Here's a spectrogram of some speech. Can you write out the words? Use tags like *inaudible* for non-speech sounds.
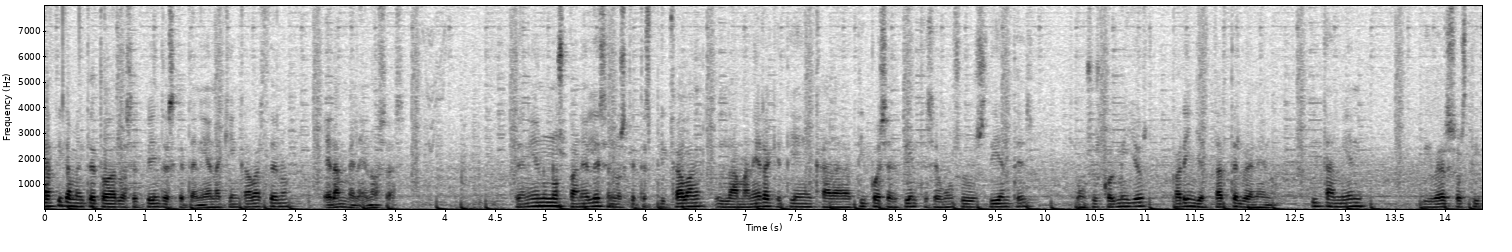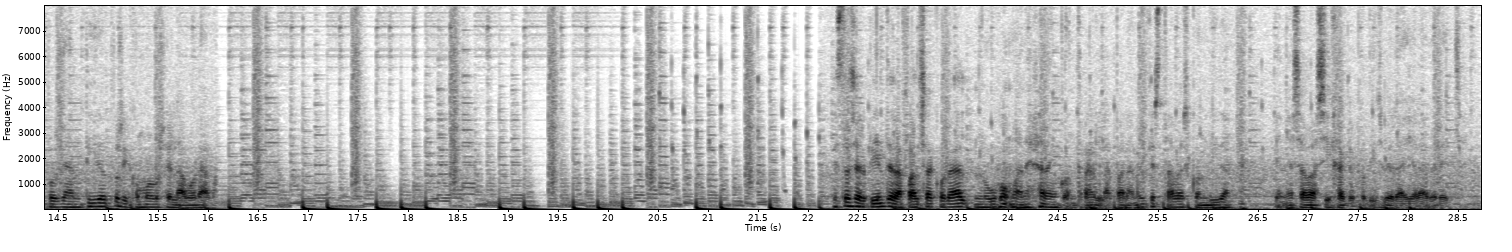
Prácticamente todas las serpientes que tenían aquí en Cabárceno eran venenosas. Tenían unos paneles en los que te explicaban la manera que tiene cada tipo de serpiente según sus dientes, según sus colmillos, para inyectarte el veneno. Y también diversos tipos de antídotos y cómo los elaboraban. Esta serpiente, la falsa coral, no hubo *laughs* manera de encontrarla. Para mí que estaba escondida en esa vasija que podéis ver ahí a la derecha.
